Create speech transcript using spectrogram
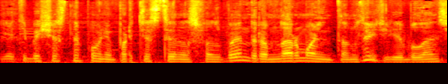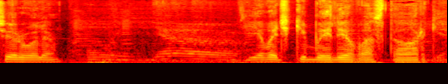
Я тебе сейчас напомню про те сцены с Фасбендером, нормально там зрители балансировали. Ой, Девочки были в восторге.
